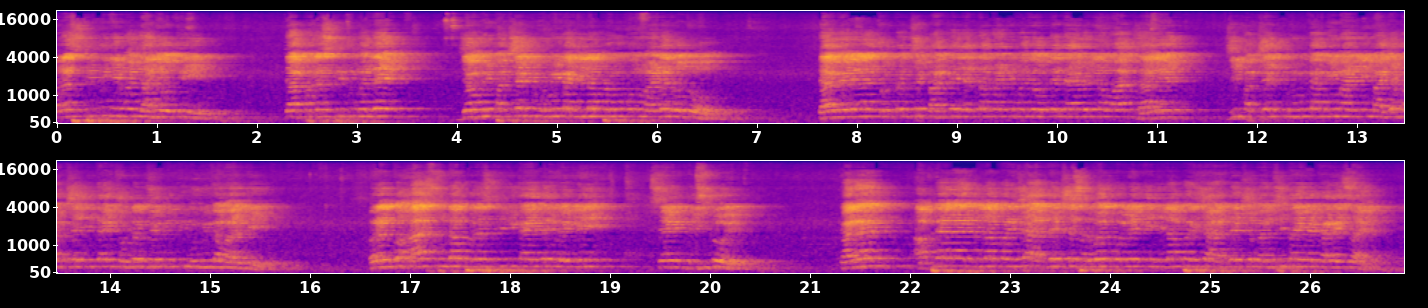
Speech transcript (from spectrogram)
परिस्थिती निर्माण झाली होती त्या परिस्थितीमध्ये जेव्हा मी पक्षाची भूमिका जिल्हा प्रमुख म्हणून मांडत होतो त्यावेळेला छोटसे भारतीय जनता पार्टीमध्ये होते त्यावेळेला वाद झाले. जी पक्षाची भूमिका मी मांडली माझ्या पक्षाची काही छोटे ती भूमिका मांडली. परंतु आज सुद्धा परिस्थिती काहीतरी वेगळी सेट दिसतोय. कारण आपल्याला जिल्हा परिषद अध्यक्ष सर्वच बोलले की जिल्हा परिषद अध्यक्ष मनसीताईने करायचं आहे.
